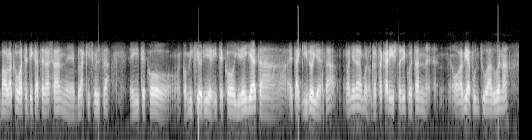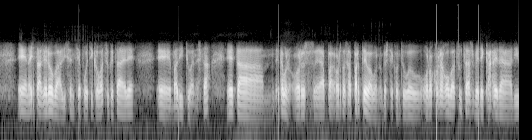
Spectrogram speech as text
ba, olako batetik atera zan, e, Black Beltza egiteko, komiki hori egiteko ideia eta, eta gidoia, ez da, gainera, bueno, gertakari historikoetan, o, abia puntua duena, e, naiz gero, ba, lizentzia poetiko batzuk eta ere, e, badituen, ezta? Eta eta bueno, horrez e, hortaz aparte, ba bueno, beste kontu orokorrago batzutaz, bere karrerari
